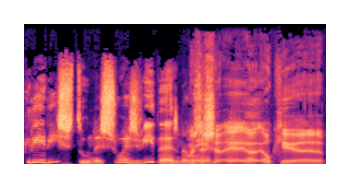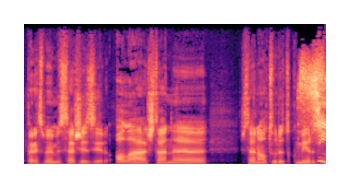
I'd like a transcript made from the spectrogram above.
querer isto nas suas vidas, não Mas é? deixa- é, é- é o quê? Parece uma mensagem a dizer: Olá, está na, está na altura de comeres Sim,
